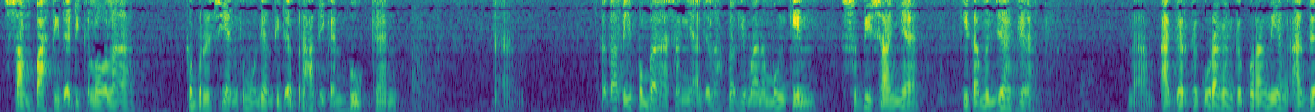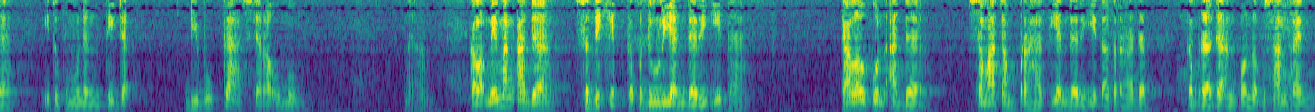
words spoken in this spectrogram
sampah tidak dikelola, kebersihan kemudian tidak perhatikan, bukan. Nah, tetapi pembahasannya adalah bagaimana mungkin sebisanya kita menjaga nah, agar kekurangan-kekurangan yang ada itu kemudian tidak dibuka secara umum. Nah, kalau memang ada sedikit kepedulian dari kita, kalaupun ada semacam perhatian dari kita terhadap keberadaan pondok pesantren,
